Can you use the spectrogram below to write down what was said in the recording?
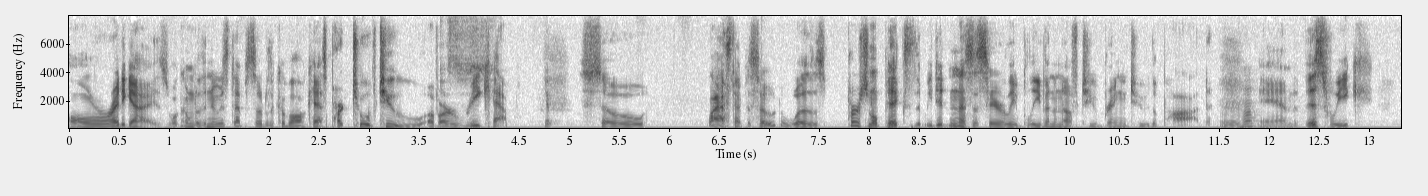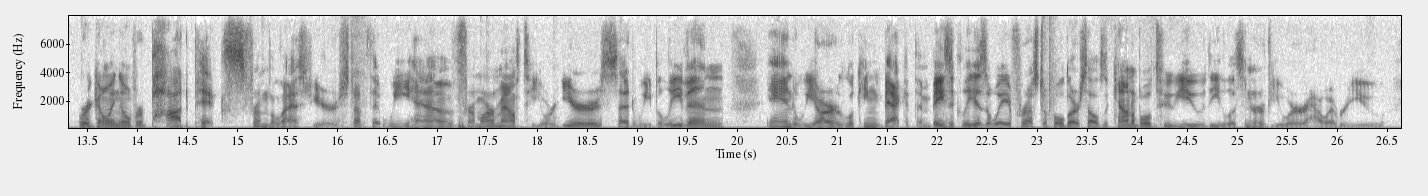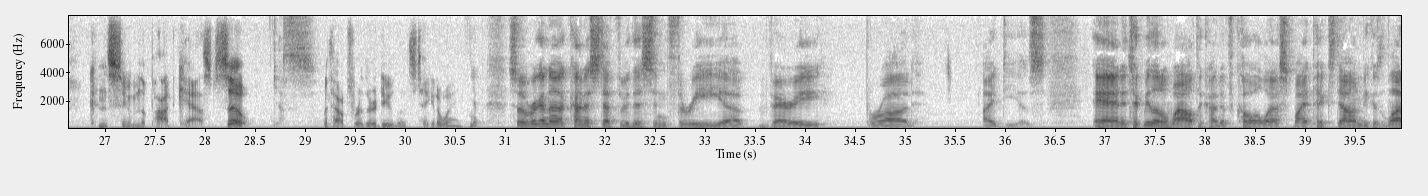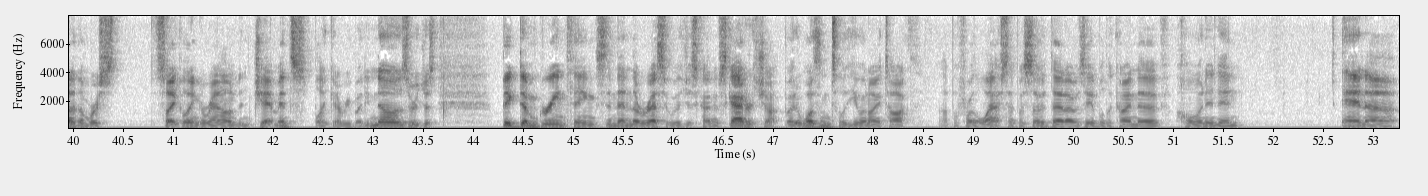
Alrighty, guys, welcome to the newest episode of the Cabal Cast, part two of two of our recap. Yep. So, last episode was personal picks that we didn't necessarily believe in enough to bring to the pod. Mm-hmm. And this week, we're going over pod picks from the last year, stuff that we have from our mouth to your ears, said we believe in, and we are looking back at them basically as a way for us to hold ourselves accountable to you, the listener, viewer, however you consume the podcast. So, Yes. Without further ado, let's take it away. Yep. So we're gonna kind of step through this in three uh, very broad ideas, and it took me a little while to kind of coalesce my picks down because a lot of them were cycling around enchantments, like everybody knows, or just big dumb green things, and then the rest of it was just kind of scattershot. But it wasn't until you and I talked uh, before the last episode that I was able to kind of hone it in, and uh,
